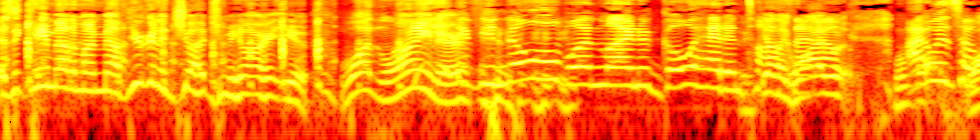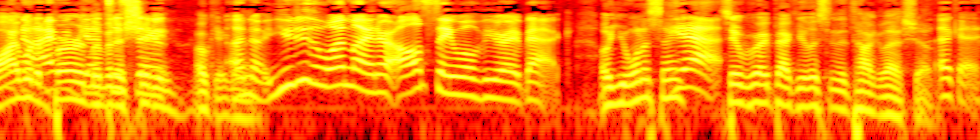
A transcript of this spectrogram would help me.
as it came out of my mouth. You're going to judge me, aren't you? One liner. If you know a one liner, go ahead and toss like, that why out. would- I was hoping why would that a I bird get live in a say- shitty- Okay, go I know. You do the one liner. I'll say we'll be right back. Oh, you want to say? Yeah. Say we'll be right back. You're listening to the Todd Glass show. Okay.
